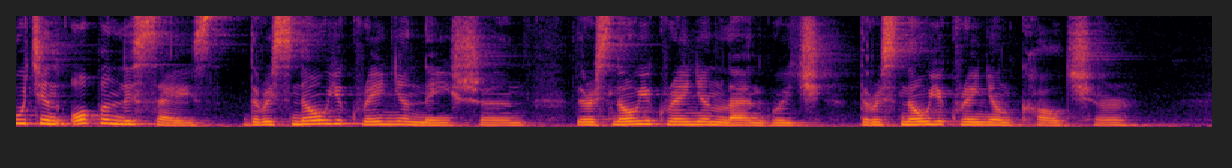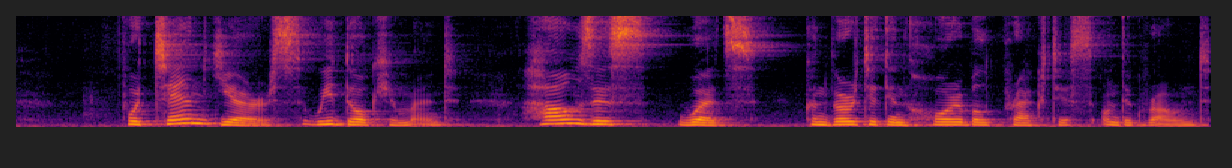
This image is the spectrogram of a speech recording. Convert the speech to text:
Putin openly says there is no Ukrainian nation, there is no Ukrainian language, there is no Ukrainian culture. For 10 years, we document how these words converted in horrible practice on the ground.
